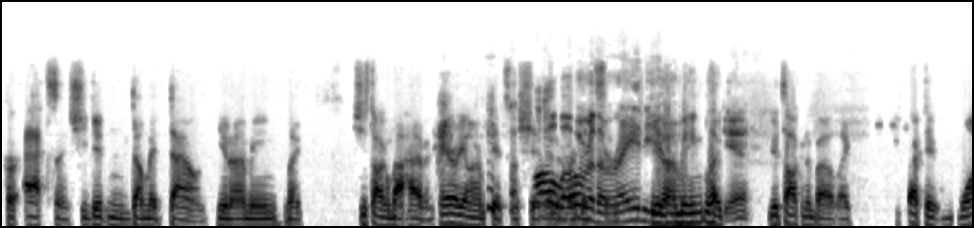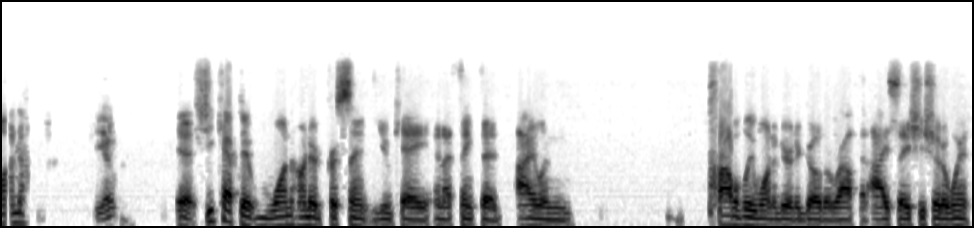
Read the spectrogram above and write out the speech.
her accent, she didn't dumb it down. You know what I mean? Like she's talking about having hairy armpits and shit all over the radio. You know what I mean? Like yeah, you're talking about like she kept it one yep. Yeah, she kept it 100% UK, and I think that Island probably wanted her to go the route that I say she should have went.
